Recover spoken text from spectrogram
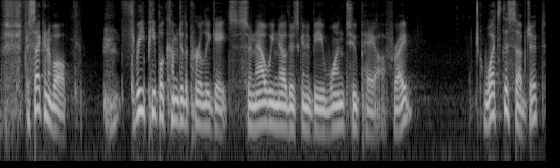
F- second of all, three people come to the pearly gates. So now we know there's going to be one, two payoff, right? What's the subject?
